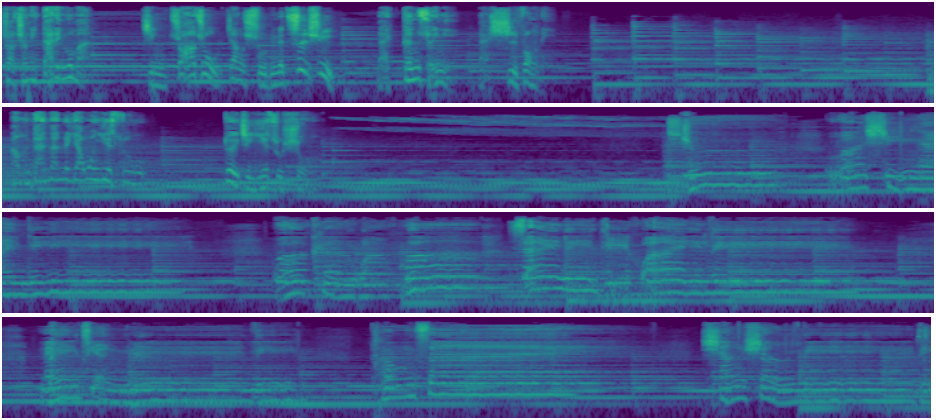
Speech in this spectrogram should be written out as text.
主求你带领我们，紧抓住这样属灵的次序，来跟随你，来侍奉你。的仰望耶稣，对着耶稣说：“主，我心爱你，我渴望我在你的怀里，每天与你同在，享受你的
